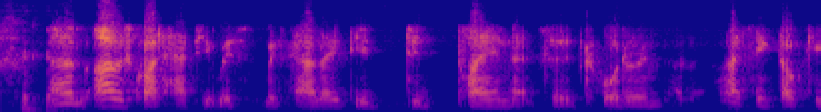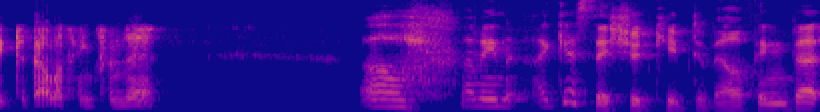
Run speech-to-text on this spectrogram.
um, I was quite happy with, with how they did did play in that third quarter, and I think they'll keep developing from there. Oh, I mean, I guess they should keep developing, but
